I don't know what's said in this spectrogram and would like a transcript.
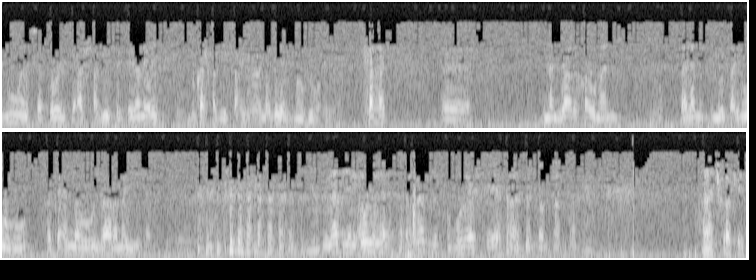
مو ستقول في أش حديث في البيغمبر نكاش حديث صحيح. موضوع. موضوع. شهد آه من زار قوما فلم يطعموه فكأنه زار ميتا. مناسب يعني يكون مناسب أمور إيش؟ ها شوف كيف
